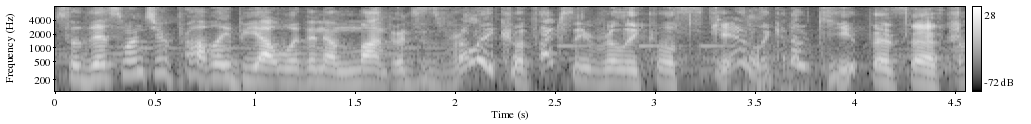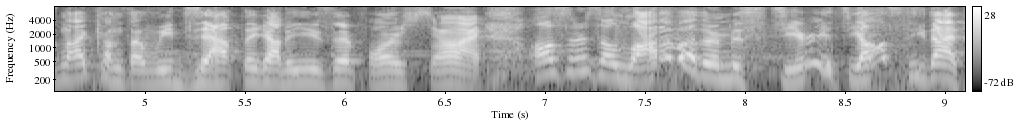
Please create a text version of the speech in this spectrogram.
So this one should probably be out within a month, which is really cool. It's actually a really cool skin. Look at how cute this is. When that comes out, we definitely got to use it for sure. Also, there's a lot of other mysterious, y'all see that?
